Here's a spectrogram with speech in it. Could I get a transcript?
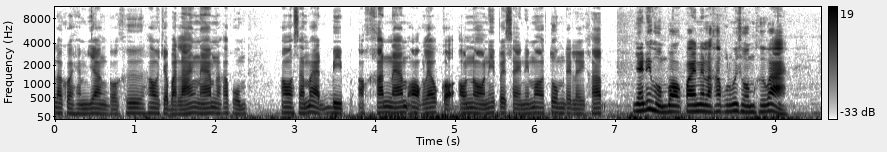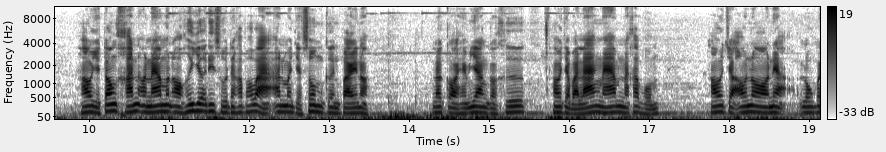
แล้วก็แฮมย่างก็คือเราจะบาล้างน้ำนะครับ ผมเราสามารถบีบเอาคั้นน้ำออกแล้วก็เอาหน่อนี่ไปใส่ในหม้อต้มได้เลยครับ อย่างที่ผมบอกไปนั่นแหละครับคุณผู้ชมคือว่าเราจะต้องคั้นเอาน้ำมันออกให้เยอะที่สุดนะครับ เพราะว่าอันมันจะส้มเกินไปเนาะแล้วก็แฮมย่างก็คือเราจะบาล้างน้ำนะครับ ผมเราจะเอาหนอเนี่ยลงไป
